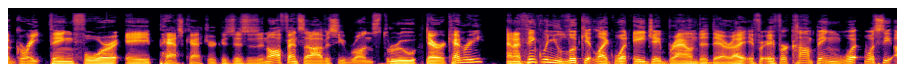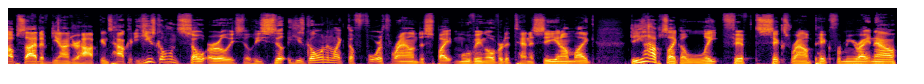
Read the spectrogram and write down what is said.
a great thing for a pass catcher because this is an offense that obviously runs through Derrick Henry and I think when you look at like what AJ Brown did there, right? If, if we're comping what what's the upside of DeAndre Hopkins? How could he's going so early still? He's still he's going in like the fourth round despite moving over to Tennessee. And I'm like, D Hop's like a late fifth, sixth round pick for me right now.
